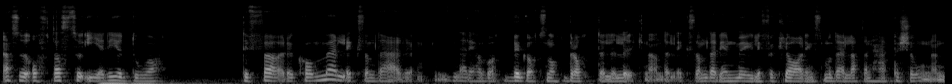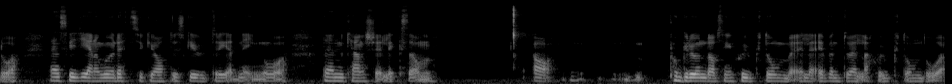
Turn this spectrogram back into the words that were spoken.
alltså oftast så är det ju då det förekommer liksom där när det har gått, begåtts något brott eller liknande liksom där det är en möjlig förklaringsmodell att den här personen då den ska genomgå en rättspsykiatrisk utredning och den kanske liksom ja på grund av sin sjukdom eller eventuella sjukdom då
